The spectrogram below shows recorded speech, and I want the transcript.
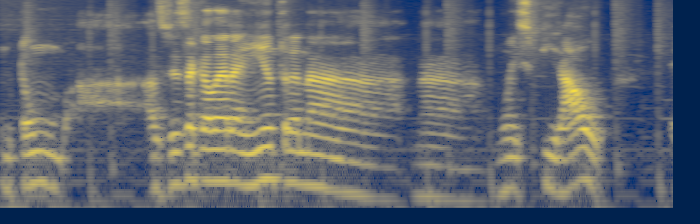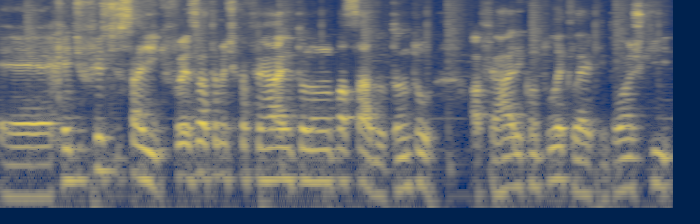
Então, às vezes a galera entra na, na numa espiral é, que é difícil de sair, que foi exatamente o que a Ferrari entrou no ano passado, tanto a Ferrari quanto o Leclerc. Então acho que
